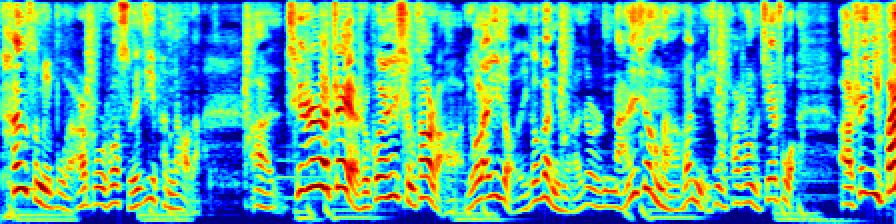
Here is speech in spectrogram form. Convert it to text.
喷私密部位，而不是说随机喷到的？啊，其实呢，这也是关于性骚扰由来已久的一个问题了，就是男性呢和女性发生了接触，啊，是一般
